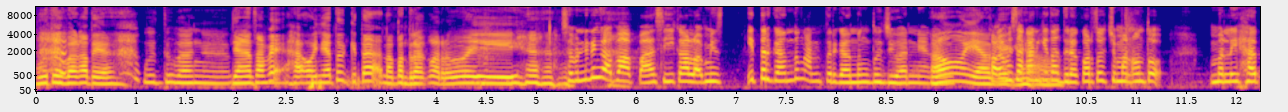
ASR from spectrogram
butuh banget ya. butuh banget Jangan sampai HO-nya tuh kita nonton drakor. Woi. sebenarnya nggak apa-apa sih kalau mis i- tergantung kan tergantung tujuannya kan Oh, iya, kalau oke, misalkan oke, kita drakor tuh cuman untuk melihat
